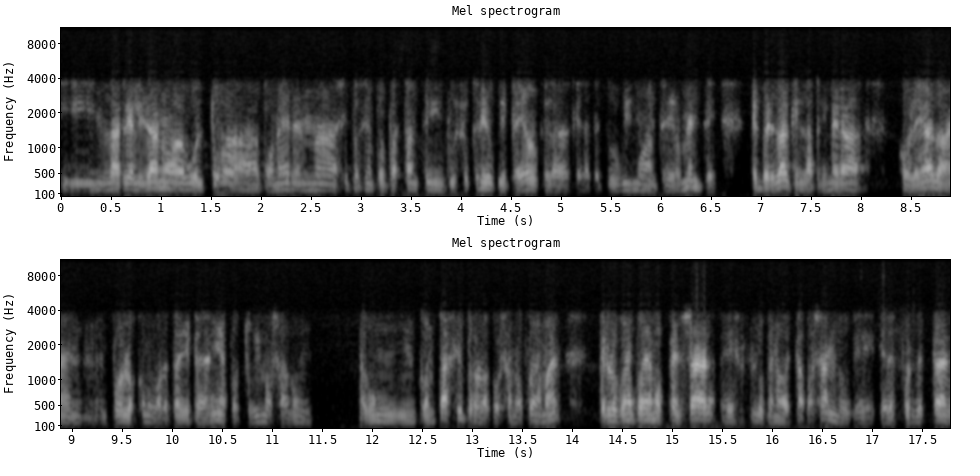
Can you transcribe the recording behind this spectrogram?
y la realidad nos ha vuelto a poner en una situación pues bastante incluso creo que peor que la que, la que tuvimos anteriormente. Es verdad que en la primera oleada en, pueblos como Moratalla y Pedanías pues tuvimos algún algún contagio, pero la cosa no fue mal. Pero lo que no podemos pensar es lo que nos está pasando, que, después de estar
